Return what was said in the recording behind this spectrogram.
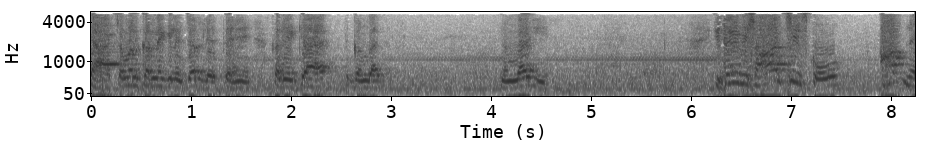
या आचमन करने के लिए जल लेते हैं, कभी क्या है? गंगा जी। गंगा जी, इतनी विशाल चीज़ को आपने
